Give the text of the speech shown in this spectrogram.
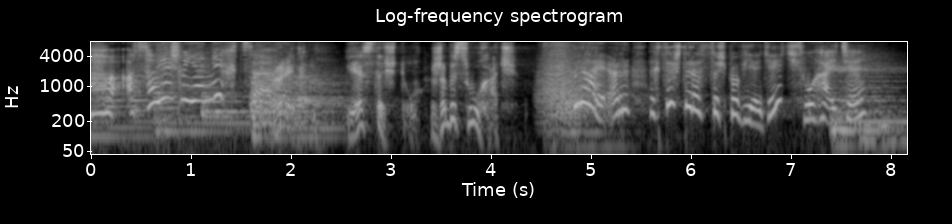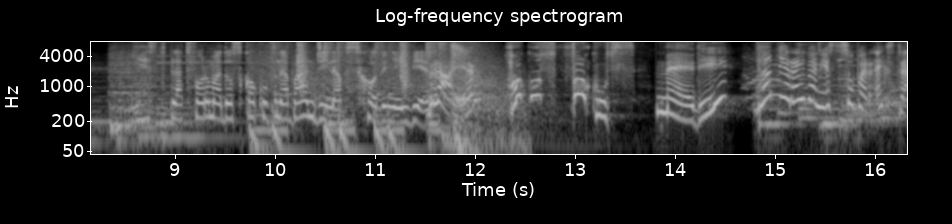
A, a co jeśli ja nie chcę? Raven, jesteś tu, żeby słuchać. Briar, chcesz teraz coś powiedzieć? Słuchajcie, jest platforma do skoków na bungee na wschodniej wieży. Briar, hokus fokus! Medi? Dla mnie Raven jest super ekstra,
